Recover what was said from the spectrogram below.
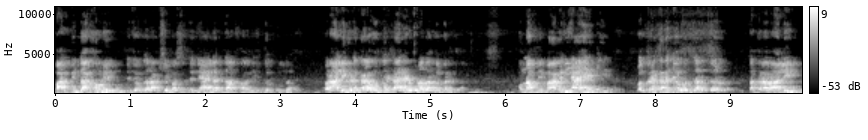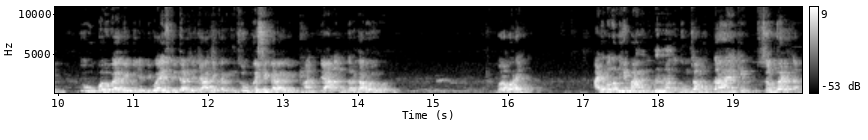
बातमी दाखवली त्याच्यावर जर आक्षेप असेल तर न्यायालयात दात मागण्याची तरतूद आहे. पण अलीकडे काय होतं डायरेक्ट गुन्हा दाखल करायचा. म्हणून आपली मागणी आहे की पत्रकाराच्या विरोधात जर तक्रार आली तर उपयोगावी म्हणजे डीवायएसपी दर्जाच्या अधिकाऱ्यांनी चौकशी करावी आणि त्यानंतर कारवाई व्हावी. बरोबर आहे? आणि म्हणून ही मागणी. आता तुमचा मुद्दा आहे की संघटना.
